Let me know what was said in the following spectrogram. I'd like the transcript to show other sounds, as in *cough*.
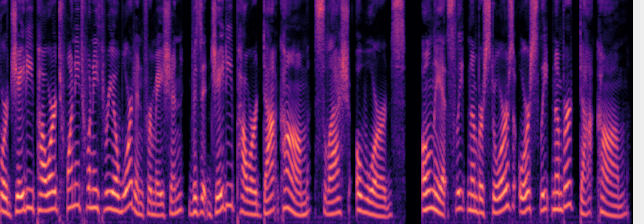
For JD Power 2023 award information, visit jdpower.com/awards. Only at Sleep Number stores or sleepnumber.com.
